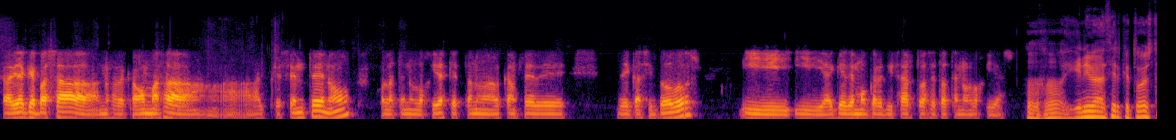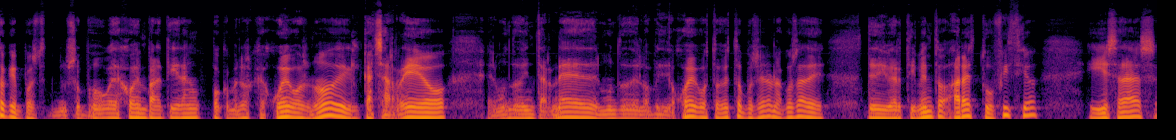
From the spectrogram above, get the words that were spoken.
cada día que pasa nos acercamos más al presente, ¿no? Con las tecnologías que están al alcance de, de casi todos y, hay que democratizar todas estas tecnologías. Ajá. ¿Y quién iba a decir que todo esto, que pues supongo que de joven para ti eran un poco menos que juegos, ¿no? El cacharreo, el mundo de Internet, el mundo de los videojuegos, todo esto, pues era una cosa de, de divertimento. Ahora es tu oficio y esa es,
